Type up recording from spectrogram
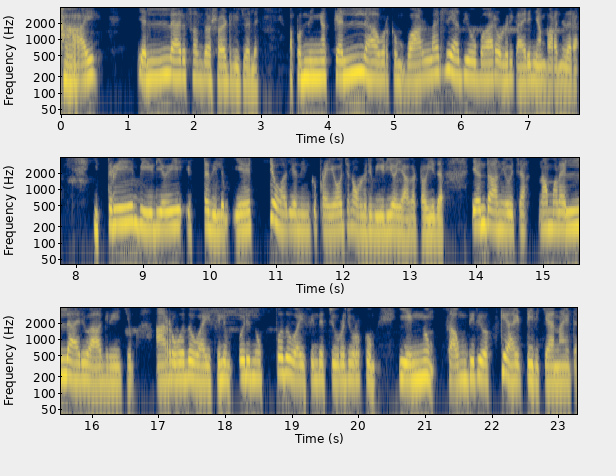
ഹായ്. എല്ലാവരും സന്തോഷമായിട്ടിരിക്കും അല്ലേ അപ്പം നിങ്ങൾക്ക് എല്ലാവർക്കും വളരെയധികം ഉപകാരമുള്ളൊരു കാര്യം ഞാൻ പറഞ്ഞു തരാം ഇത്രയും വീഡിയോ ഇട്ടതിലും ഏറ്റവും അധികം നിങ്ങൾക്ക് പ്രയോജനമുള്ളൊരു വീഡിയോയാകട്ടോ ഇത്. എന്താണെന്ന് ചോദിച്ചാൽ നമ്മളെല്ലാവരും ആഗ്രഹിക്കും. അറുപത് വയസ്സിലും ഒരു മുപ്പത് വയസ്സിന്റെ ചുറുചുറുക്കും എങ്ങും സൗന്ദര്യവും ഒക്കെ ആയിട്ടിരിക്കാനായിട്ട്.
